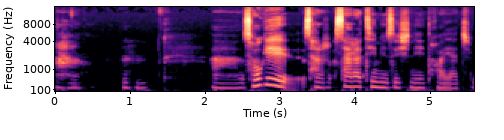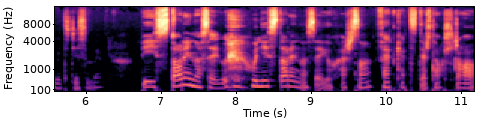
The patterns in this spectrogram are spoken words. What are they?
Аа. Аа, суугийн Сара Team Musician-ы тухай яаж мэдчихсэн бэ? Би story-ноос айгүй хүний story-ноос айгүй харсан. Fat Cat дээр тоглож байгаа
